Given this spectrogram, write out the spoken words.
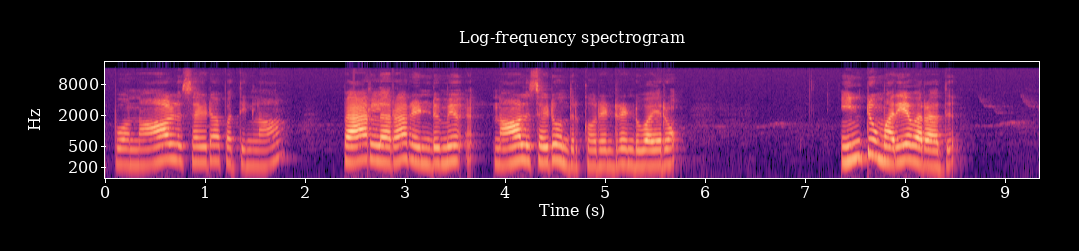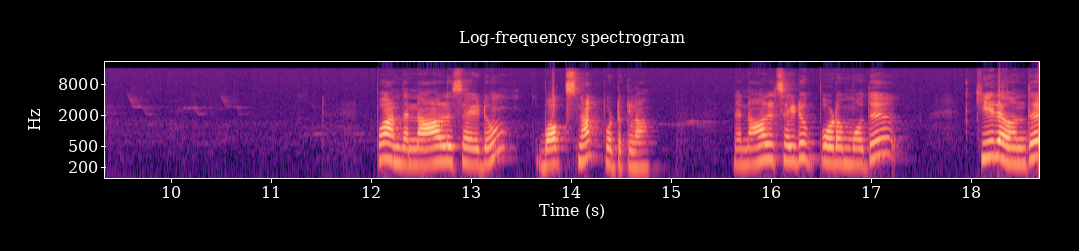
இப்போது நாலு சைடாக பார்த்தீங்களா? பேரலராக ரெண்டுமே நாலு சைடும் வந்திருக்கும். ரெண்டு ரெண்டு ஒயரும் இன்ட்டு மாதிரியே வராது. இப்போது அந்த நாலு சைடும் பாக்ஸ் நாட் போட்டுக்கலாம். இந்த நாலு சைடு போடும்போது கீழே வந்து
